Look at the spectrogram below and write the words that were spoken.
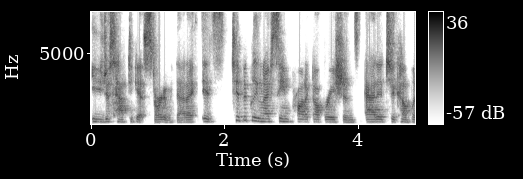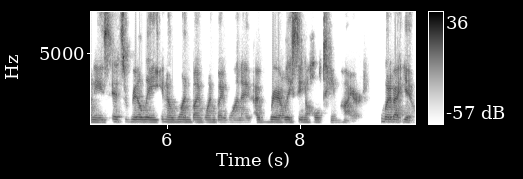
you just have to get started with that. I, it's typically when I've seen product operations added to companies, it's really, you know, one by one by one. I, have rarely seen a whole team hired. What about you?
